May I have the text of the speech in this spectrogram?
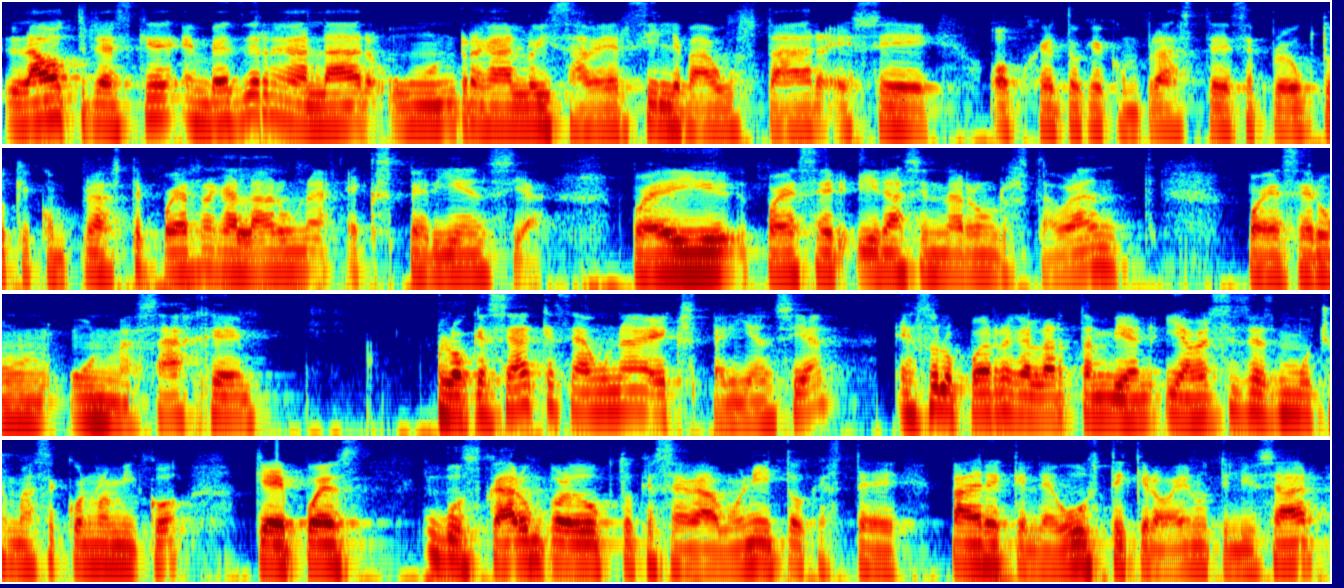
La otra es que en vez de regalar un regalo y saber si le va a gustar ese objeto que compraste, ese producto que compraste, puedes regalar una experiencia. Puede, ir, puede ser ir a cenar a un restaurante, puede ser un, un masaje, lo que sea que sea una experiencia, eso lo puedes regalar también y a veces es mucho más económico que pues buscar un producto que se vea bonito, que esté padre, que le guste y que lo vayan a utilizar.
